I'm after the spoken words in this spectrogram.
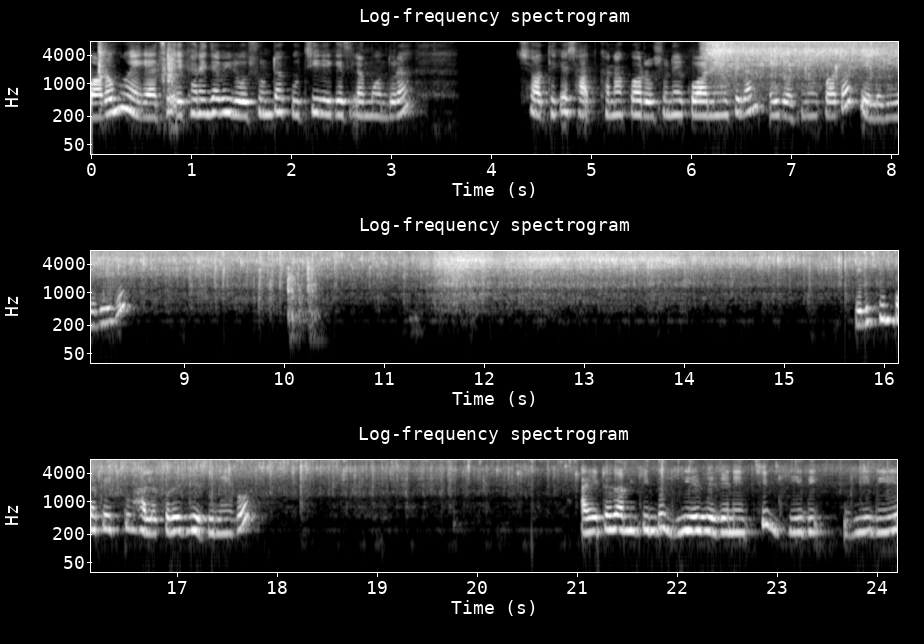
গরম হয়ে গেছে। এখানে যে আমি রসুনটা কুচিয়ে রেখেছিলাম বন্ধুরা, ছ থেকে সাতখানা কোয়া রসুনের কোয়া নিয়েছিলাম। এই রসুনের কোয়াটা তেলে দিয়ে দেবো। রসুনটাকে একটু ভালো করে ভেজে নেব। আর এটা আমি কিন্তু ঘিয়ে ভেজে নিচ্ছি। ঘি ঘি দিয়ে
